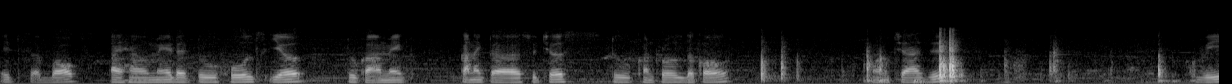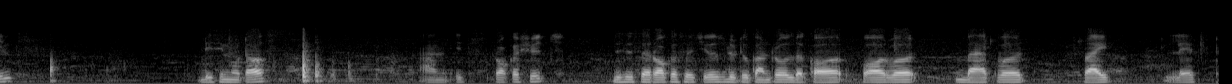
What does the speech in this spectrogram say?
it's a box. I have made two holes here to make connect uh, switches to control the car. One chassis, wheels, DC motors and its rocker switch. This is a rocker switch used to control the car forward backward right left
